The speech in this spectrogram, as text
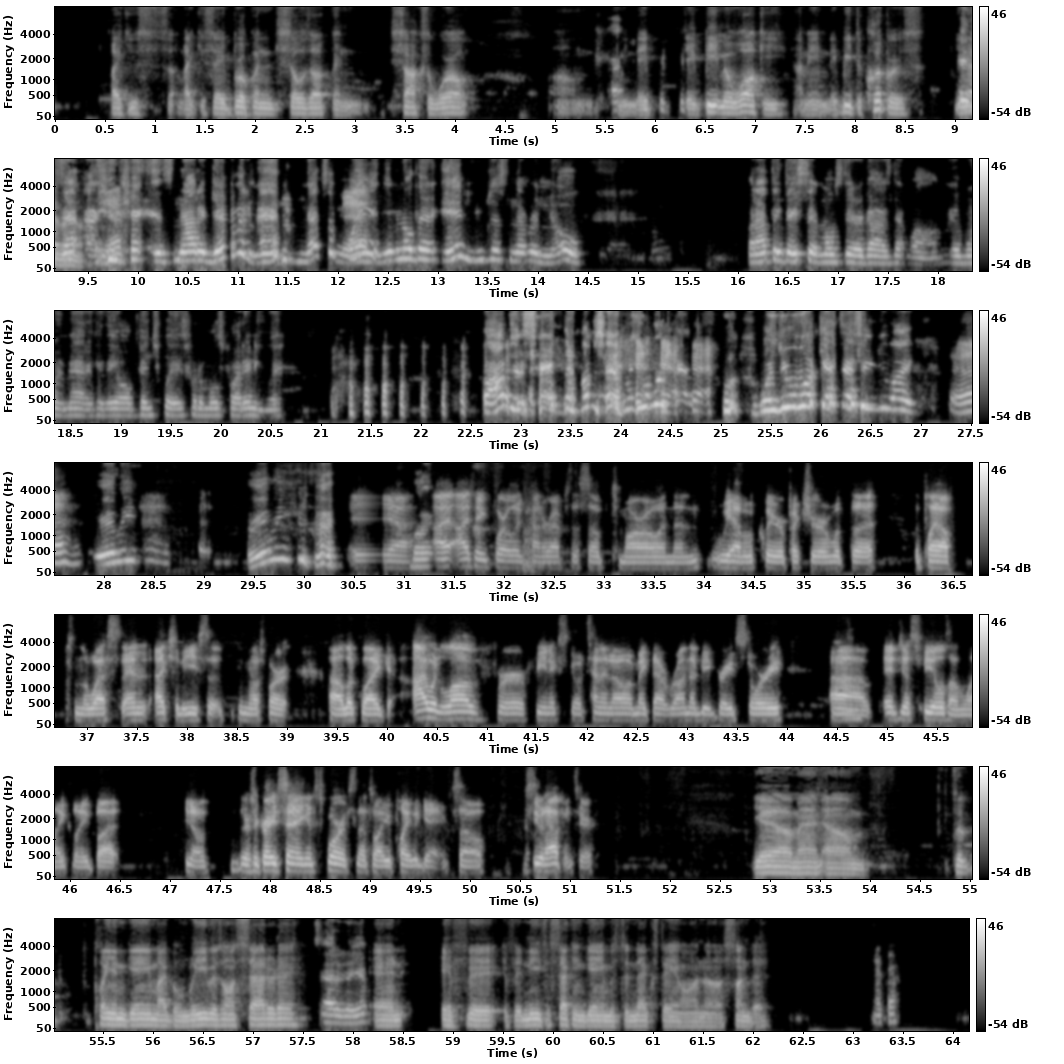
like you like you say, Brooklyn shows up and shocks the world. Um, I mean, they they beat Milwaukee. I mean, they beat the Clippers. You never know. Exactly. Yeah. You can't, it's not a given, man. That's a Yeah. plan. Even though they're in, you just never know. But I think they sit most of their guys that well, it wouldn't matter because they all bench players for the most part anyway. but I'm just saying. I'm saying when you look at when you look at that, team, you like, yeah. really, really? Yeah, But- I, I think Portland kind of wraps this up tomorrow, and then we have a clearer picture of what the the playoffs in the West and actually the East, uh, for the most part, uh, look like. I would love for Phoenix to go ten and zero and make that run. That'd be a great story. Uh, it just feels unlikely, but you know, there's a great saying in sports, and that's why you play the game. So see what happens here. Yeah, man. Um, the play-in game, I believe, is on Saturday, Saturday, yep. and if it if it needs a second game, it's the next day on uh, Sunday. Okay.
